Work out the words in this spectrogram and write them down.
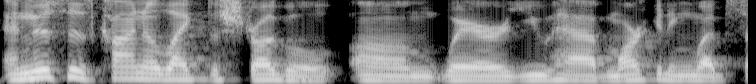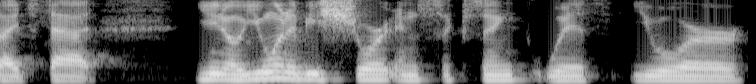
and this is kind of like the struggle um, where you have marketing websites that you know you want to be short and succinct with your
